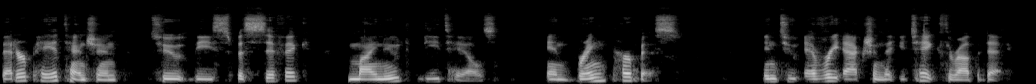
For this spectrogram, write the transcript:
better pay attention to the specific, minute details and bring purpose into every action that you take throughout the day.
